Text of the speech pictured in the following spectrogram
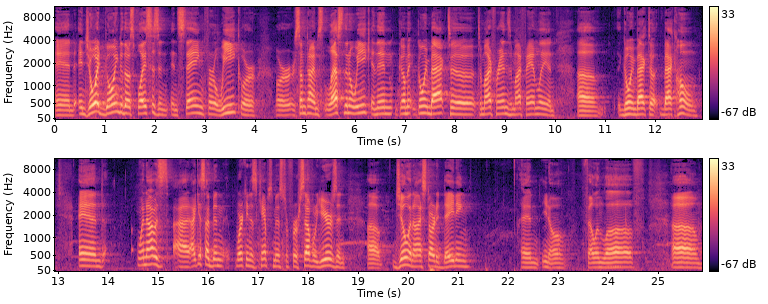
and enjoyed going to those places and, and staying for a week or, or sometimes less than a week and then going back to, to my friends and my family and uh, going back, to, back home. And when I was, uh, I guess I'd been working as a campus minister for several years and uh, Jill and I started dating and, you know, fell in love. Um,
